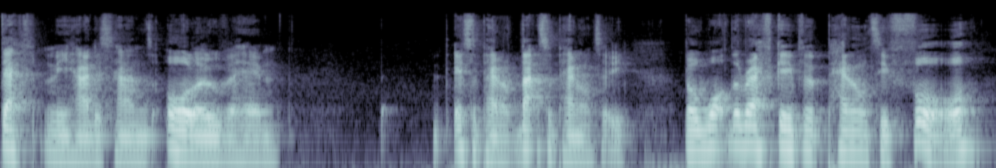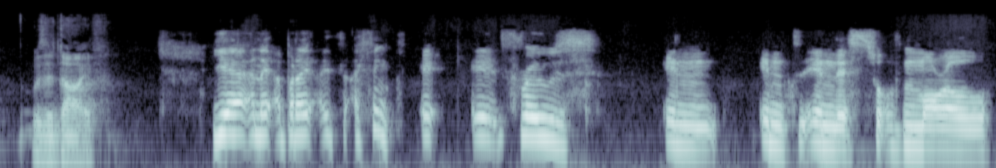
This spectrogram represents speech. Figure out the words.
definitely had his hands all over him. It's a penalty. That's a penalty. But what the ref gave the penalty for was a dive. Yeah, and it, but I I think it it throws in in in this sort of moral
